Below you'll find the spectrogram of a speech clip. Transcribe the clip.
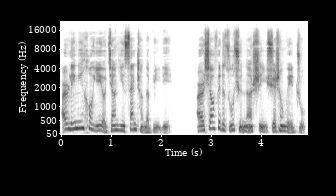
而零零后也有将近三成的比例，而消费的族群呢是以学生为主。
